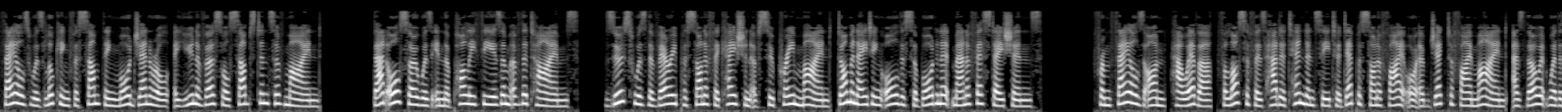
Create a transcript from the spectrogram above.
Thales was looking for something more general, a universal substance of mind. That also was in the polytheism of the times. Zeus was the very personification of supreme mind, dominating all the subordinate manifestations. From Thales on, however, philosophers had a tendency to depersonify or objectify mind, as though it were the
